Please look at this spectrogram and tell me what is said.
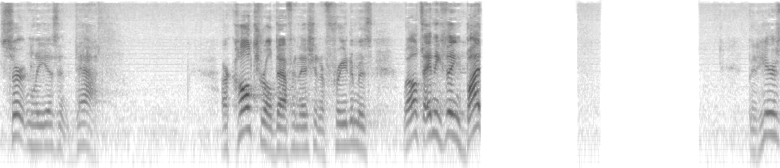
certainly isn't death. Our cultural definition of freedom is, well, it's anything but. But here's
